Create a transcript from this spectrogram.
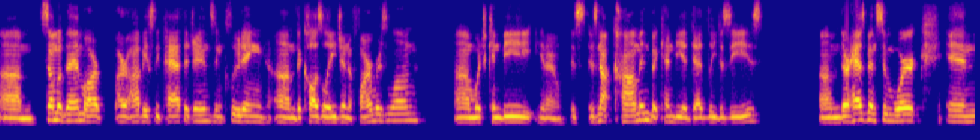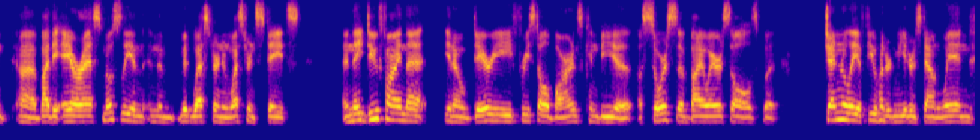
Um, some of them are, are obviously pathogens, including um, the causal agent of farmer's lung, um, which can be, you know, is, is not common, but can be a deadly disease. Um, there has been some work in uh, by the ARS, mostly in, in the Midwestern and Western states, and they do find that you know, dairy freestall barns can be a, a source of bioaerosols, but generally a few hundred meters downwind,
